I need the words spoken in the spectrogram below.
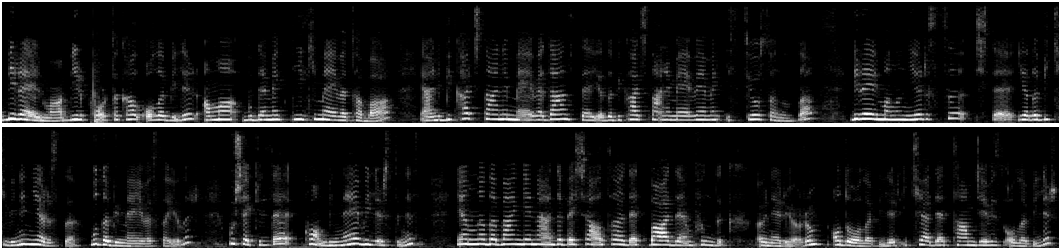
bir elma, bir portakal olabilir ama bu demek değil ki meyve tabağı. Yani birkaç tane meyvedense ya da birkaç tane meyve yemek istiyorsanız da bir elmanın yarısı işte ya da bir kivinin yarısı. Bu da bir meyve sayılır. Bu şekilde kombinleyebilirsiniz. Yanına da ben genelde 5-6 adet badem, fındık öneriyorum. O da olabilir. 2 adet tam ceviz olabilir.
